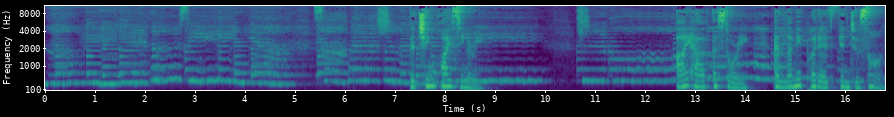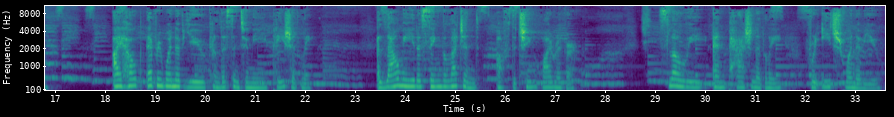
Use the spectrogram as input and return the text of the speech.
The Qin Huai Scenery I have a story, and let me put it into song. I hope every one of you can listen to me patiently. Allow me to sing the legend of the Qinhuai River. Slowly and passionately for each one of you.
